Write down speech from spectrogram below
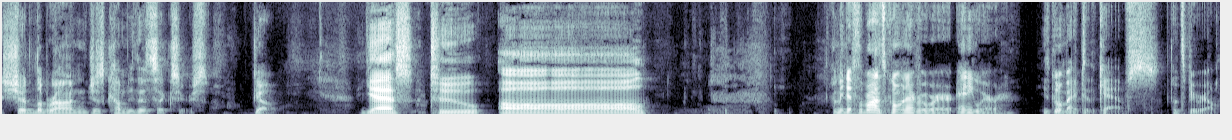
should LeBron just come to the Sixers? Go. Yes to all. I mean, if LeBron's going everywhere, anywhere, he's going back to the Cavs. Let's be real.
